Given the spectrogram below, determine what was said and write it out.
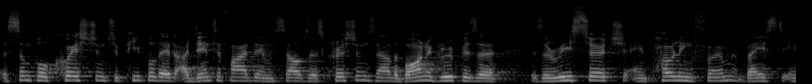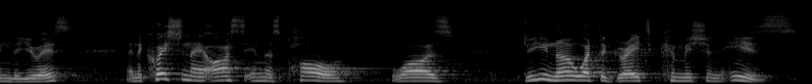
a simple question to people that identified themselves as Christians. Now, the Barna Group is a is a research and polling firm based in the US. And the question they asked in this poll was Do you know what the Great Commission is?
